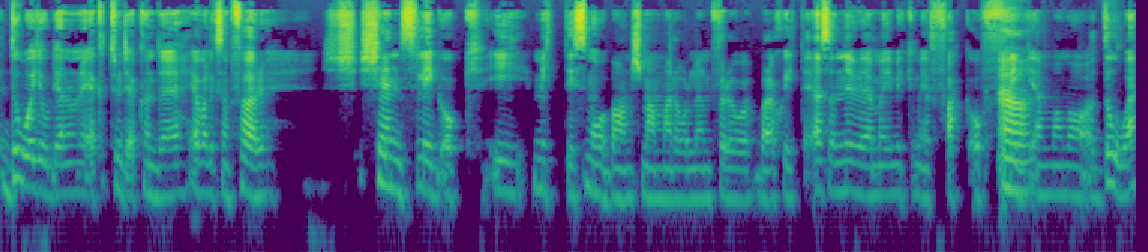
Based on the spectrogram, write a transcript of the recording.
då gjorde jag nog. Jag trodde jag kunde, jag var liksom för känslig och i, mitt i småbarnsmammarollen för att bara skita Alltså nu är man ju mycket mer fuck offig ja. än man var då.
